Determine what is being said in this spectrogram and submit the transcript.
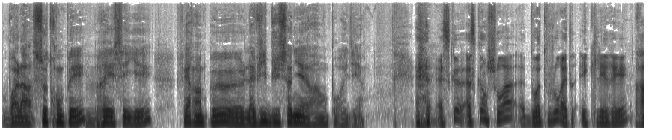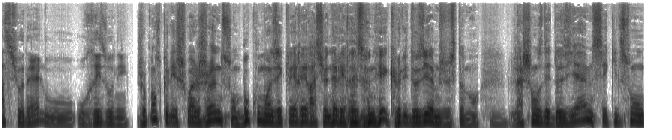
voilà, se tromper, mmh. réessayer, faire un peu euh, la vie buissonnière, hein, on pourrait dire. Est-ce qu'un choix doit toujours être éclairé, rationnel ou, raisonné? Je pense que les choix jeunes sont beaucoup moins éclairés, rationnels et raisonnés que les deuxièmes justement. Hmm. La chance des deuxièmes, c'est qu'ils sont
